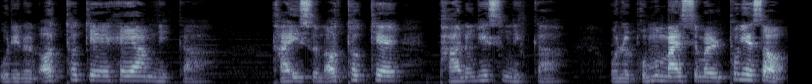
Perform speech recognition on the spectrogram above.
우리는 어떻게 해야 합니까? 다윗은 어떻게 반응했습니까? 오늘 본문 말씀을 통해서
